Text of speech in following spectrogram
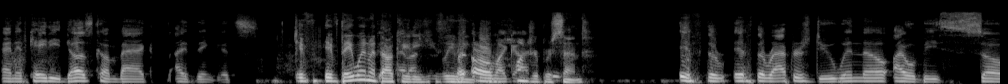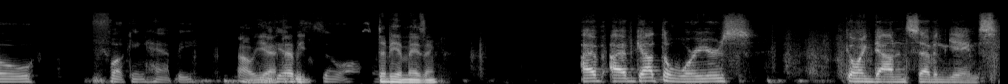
And if KD does come back, I think it's if if they win without KD, he's leaving. oh my god, hundred percent. If the if the Raptors do win, though, I will be so fucking happy. Oh yeah, that'd be so awesome. That'd be amazing. I've I've got the Warriors going down in seven games.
